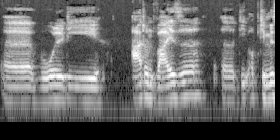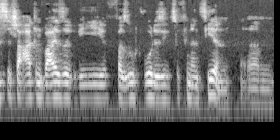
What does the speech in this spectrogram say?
äh, wohl die Art und Weise, äh, die optimistische Art und Weise, wie versucht wurde, sie zu finanzieren. Ähm,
